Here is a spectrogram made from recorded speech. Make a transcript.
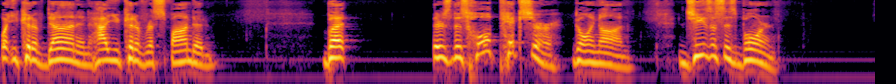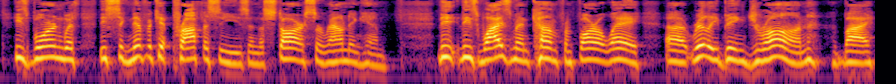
what you could have done and how you could have responded. But there's this whole picture going on. Jesus is born. He's born with these significant prophecies and the star surrounding him. The, these wise men come from far away, uh, really being drawn by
